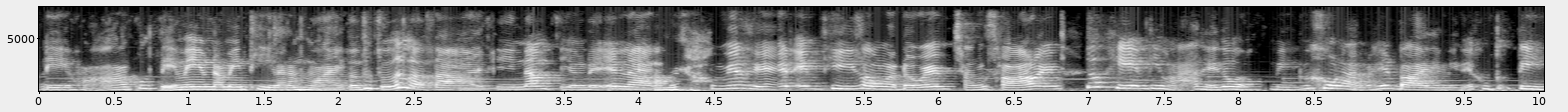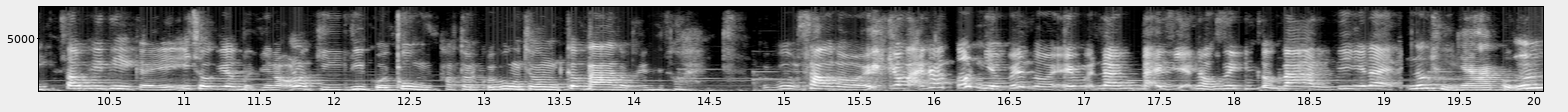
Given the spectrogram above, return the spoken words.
Để hóa quốc tế em năm em thi là năm ngoái. Nó thực sự rất là dài. Thì năm tiếng đấy em làm. Không biết gì hết. Em thi xong là đầu em trắng xóa em trước khi em thi hóa thế rồi mình cứ không làm được hết bài thì mình sẽ không tự tin. Sau khi thi cái icho kia bởi vì nó cũng là kỳ thi cuối cùng học thuật cuối cùng trong cấp 3 rồi. Em thôi cuối sau xong rồi, các bạn đã tốt nghiệp hết rồi, em vẫn đang đại diện học sinh cấp 3 để thi cái này. Nước chủ nhà cũng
